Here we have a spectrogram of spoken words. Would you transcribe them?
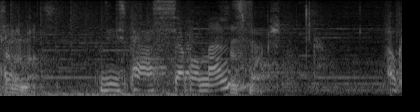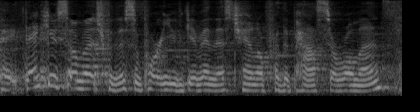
seven months these past several months. since March. Okay, thank you so much for the support you've given this channel for the past several months.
